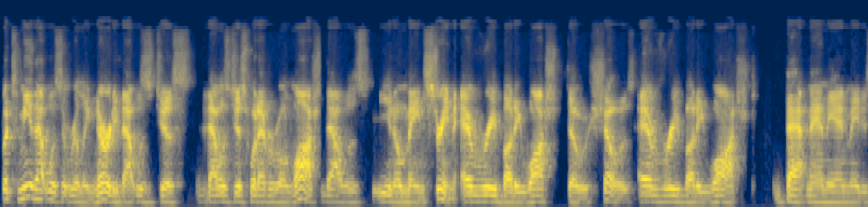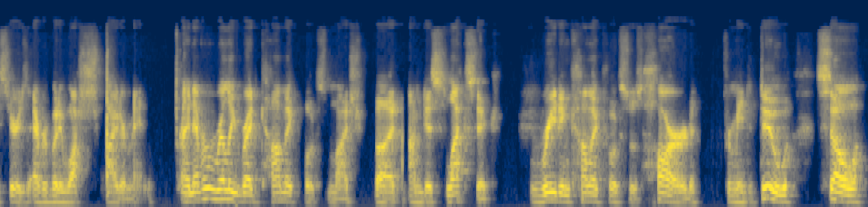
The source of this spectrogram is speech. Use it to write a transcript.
But to me that wasn't really nerdy. That was just that was just what everyone watched. That was, you know, mainstream. Everybody watched those shows. Everybody watched Batman the animated series. Everybody watched Spider-Man. I never really read comic books much, but I'm dyslexic. Reading comic books was hard for me to do. So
